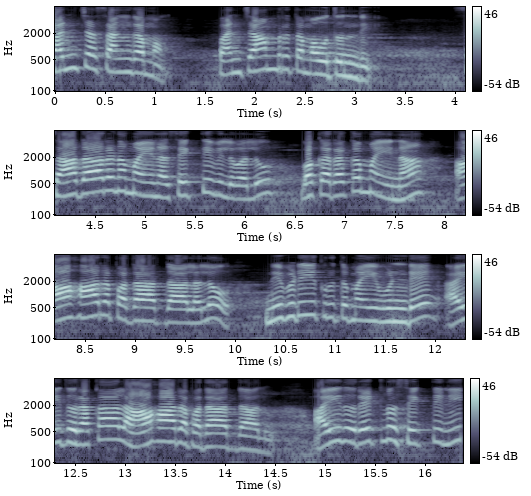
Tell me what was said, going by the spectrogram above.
పంచసంగమం పంచామృతమవుతుంది. సాధారణమైన శక్తి విలువలు ఒక రకమైన ఆహార పదార్థాలలో నిబిడీకృతమై ఉండే ఐదు రకాల ఆహార పదార్థాలు ఐదు రెట్లు శక్తిని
